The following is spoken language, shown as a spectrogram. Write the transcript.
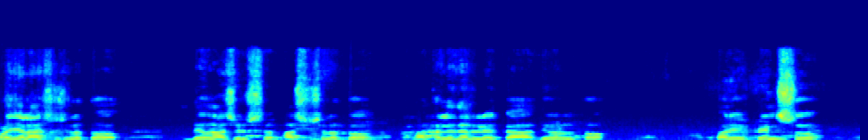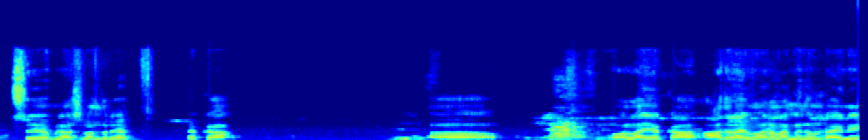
ప్రజల ఆశీస్సులతో దేవుని ఆశీస్ ఆశీస్సులతో మా తల్లిదండ్రుల యొక్క దీవెనలతో మరి ఫ్రెండ్స్ శ్రేయోభిలాషులందరి యొక్క వాళ్ళ యొక్క ఆదరాభిమానాలు మీద ఉంటాయని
